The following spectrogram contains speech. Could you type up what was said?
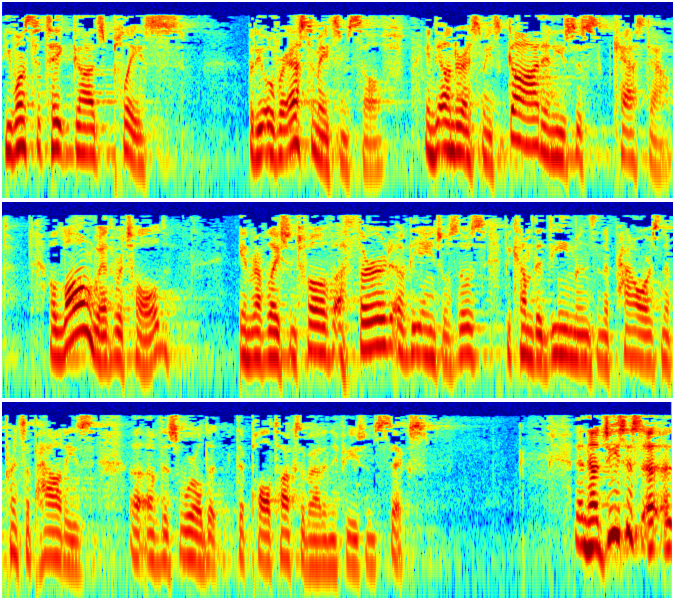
He wants to take God's place, but he overestimates himself and he underestimates God, and he's just cast out. Along with, we're told in Revelation 12, a third of the angels, those become the demons and the powers and the principalities uh, of this world that, that Paul talks about in Ephesians 6. Now, Jesus, uh, uh,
